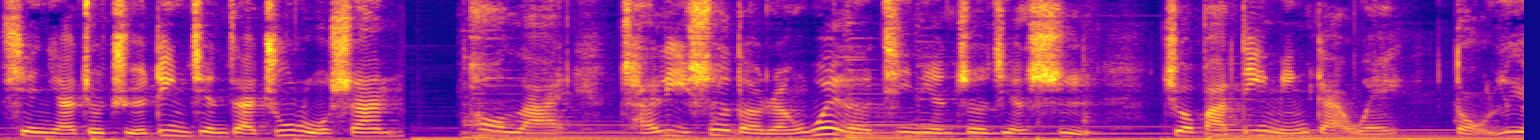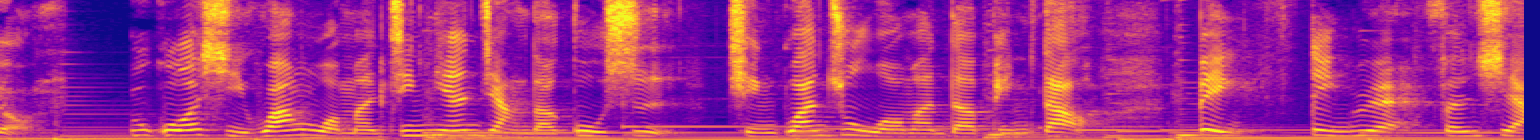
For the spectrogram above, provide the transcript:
县衙就决定建在侏罗山。后来，彩礼社的人为了纪念这件事，就把地名改为斗六。如果喜欢我们今天讲的故事，请关注我们的频道，并订阅分享。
